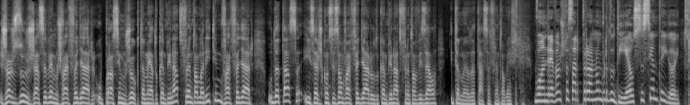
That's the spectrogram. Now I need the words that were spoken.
Jorge Jesus, já sabemos, vai falhar o próximo jogo também é do campeonato, frente ao Marítimo, vai falhar o da taça e Sérgio Conceição vai falhar o do campeonato frente ao Vizela e também o da taça frente ao Benfica. Bom, André, vamos passar para o número do dia, é o 68.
